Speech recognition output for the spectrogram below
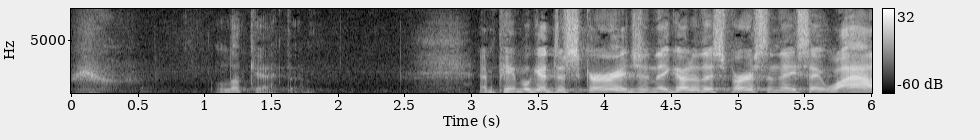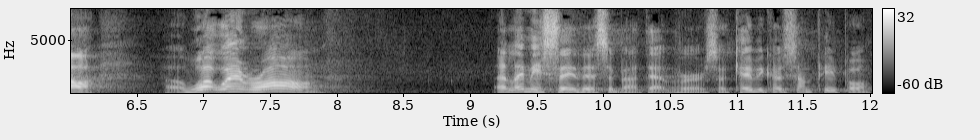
Whew. Look at them. And people get discouraged and they go to this verse and they say, wow, uh, what went wrong? And let me say this about that verse, okay? Because some people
